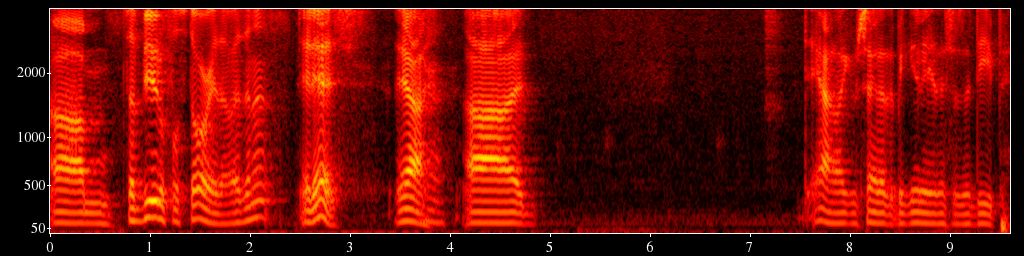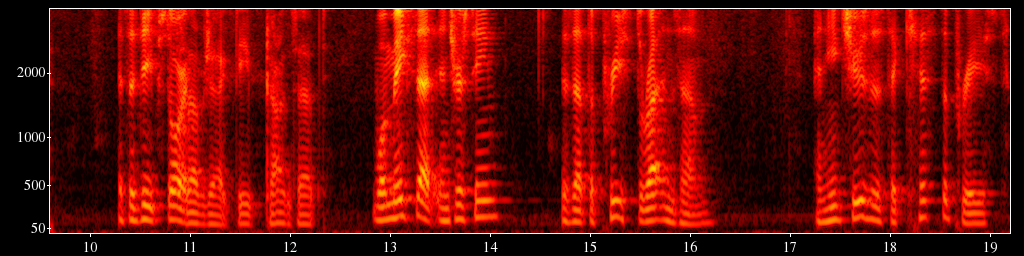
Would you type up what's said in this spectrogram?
Um, It's a beautiful story though, isn't it? it is. Yeah. Uh, yeah, like we said at the beginning, this is a deep It's a deep story. subject, deep concept. What makes that interesting is that the priest threatens him and he chooses to kiss the priest,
